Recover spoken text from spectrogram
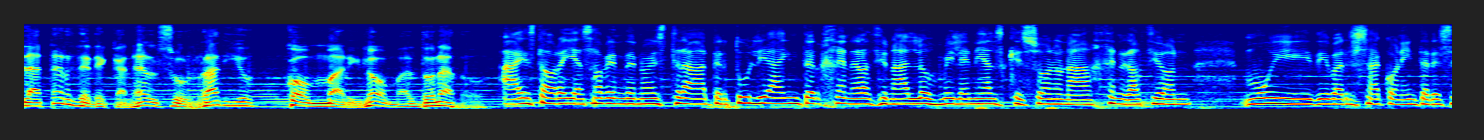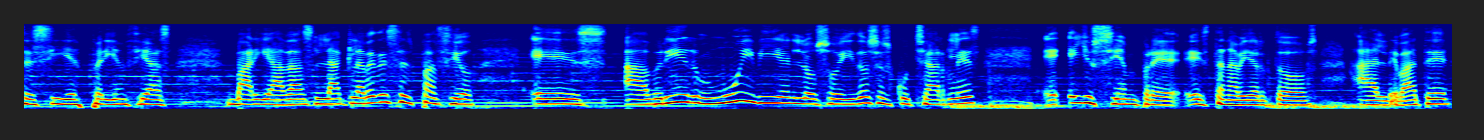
La tarde de Canal Sur Radio con Mariló Maldonado. A esta hora ya saben de nuestra tertulia intergeneracional, los millennials, que son una generación muy diversa, con intereses y experiencias variadas. La clave de este espacio es abrir muy bien los oídos, escucharles. Eh, ellos siempre están abiertos al debate,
